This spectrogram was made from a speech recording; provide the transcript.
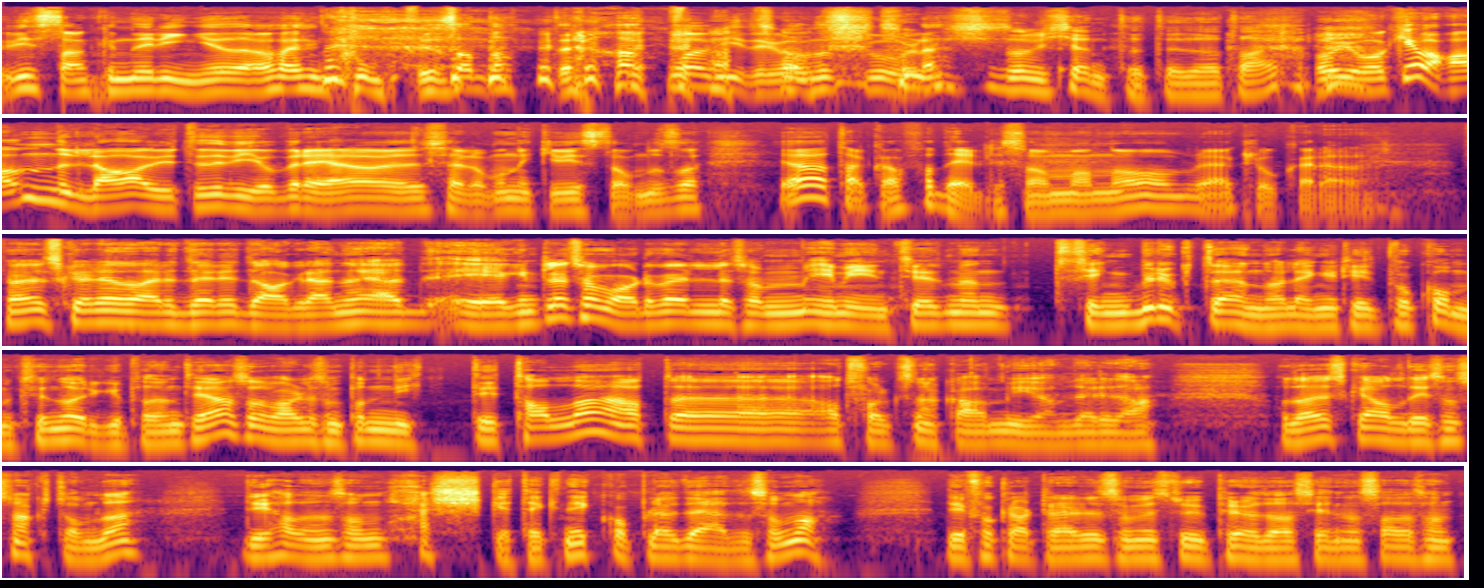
hvis han kunne ringe, det var en kompis av dattera på videregående skole. Som kjente til dette her. Og Joakim han la ut i det vide og brede, selv om han ikke visste om det. Så ja, takka for det, liksom. Og nå ble jeg klokere. Jeg husker det der dere i dag-greiene. Egentlig så var det vel liksom i min tid, men ting brukte enda lengre tid på å komme til Norge på den tida. Så det var liksom på 90-tallet at, eh, at, folk snakka mye om dere da. Og da husker jeg alle de som snakket om det, de hadde en sånn hersketeknikk, opplevde jeg det som, da. De forklarte deg liksom hvis du prøvde å si noe, sa det sånn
